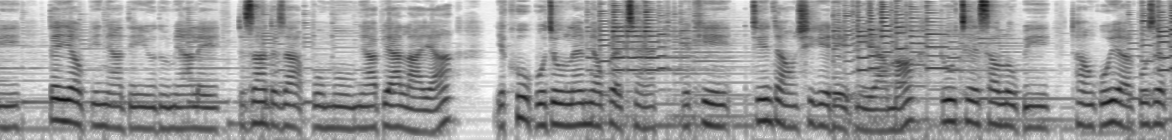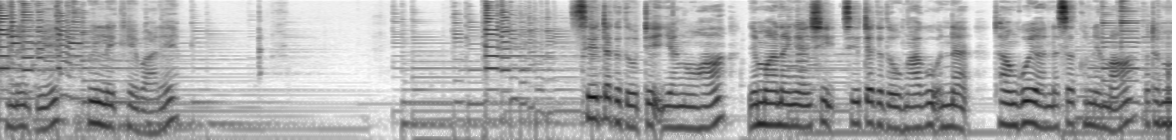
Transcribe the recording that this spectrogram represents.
ပြီးတက်ရောက်ပညာသင်ယူသူများလည်းတစတစပုံမူများပြားလာရာယခုဗိုလ်ချုပ်လန်းမြောက်ဖက်ချမ်းရခင်အကျဉ်းတောင်ရှိခဲ့တဲ့နေရာမှာတိုးချဲဆောက်လုပ်ပြီး1998ခုနှစ်တွင်ဖွင့်လှစ်ခဲ့ပါတယ်။ဆေးတက္ကသိုလ်တစ်ရန်ကုန်ဟာမြန်မာနိုင်ငံရှိဆေးတက္ကသိုလ်၅ခုအနက်1929ခုနှစ်မှာပထမ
